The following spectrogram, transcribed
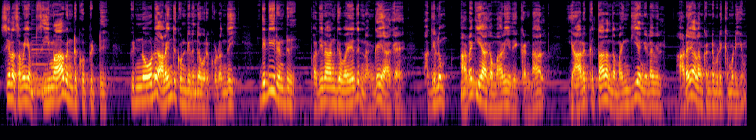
சில சமயம் சீமாவென்று கூப்பிட்டு பின்னோடு அலைந்து கொண்டிருந்த ஒரு குழந்தை திடீரென்று பதினான்கு வயது நங்கையாக அதிலும் அழகியாக மாறியதைக் கண்டால் யாருக்குத்தான் அந்த மங்கிய நிலவில் அடையாளம் கண்டுபிடிக்க முடியும்?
